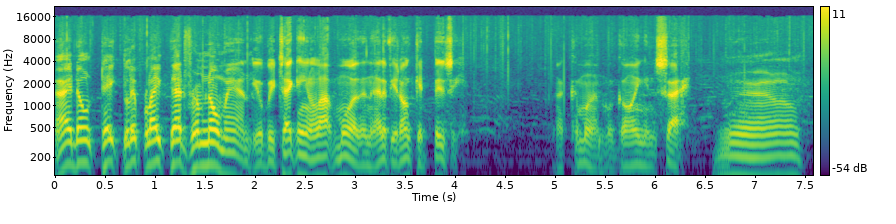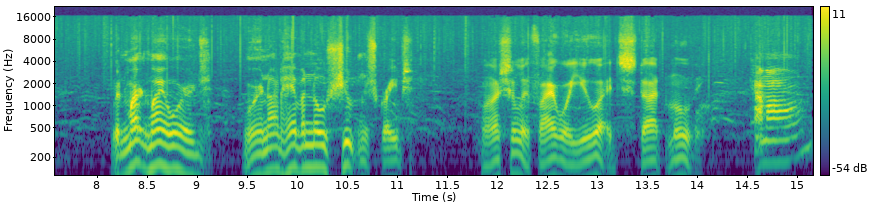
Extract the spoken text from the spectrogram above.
I don't take lip like that from no man. You'll be taking a lot more than that if you don't get busy. Now, come on, we're going inside. Well, but mark my words, we're not having no shooting scrapes. Marshal, if I were you, I'd start moving. Come on.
